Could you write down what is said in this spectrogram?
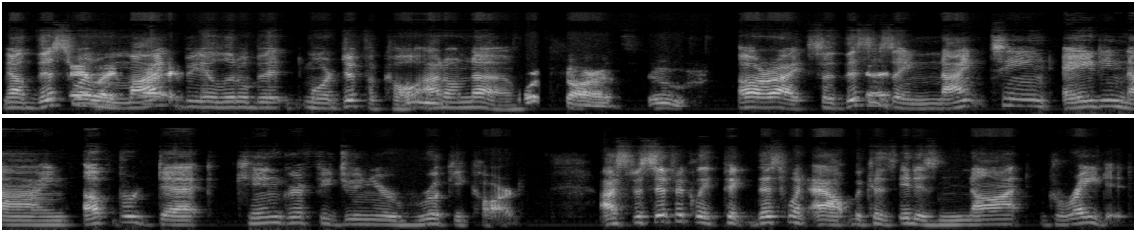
Now this Anyway, one might alright. be a little bit more difficult. I don't know. Sports cards. Ooh. All right. So this Okay. is a 1989 Upper Deck Ken Griffey Jr. rookie card. I specifically picked this one out because it is not graded.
